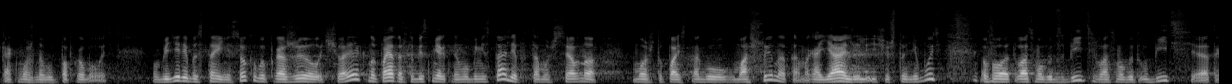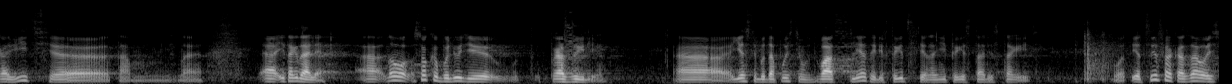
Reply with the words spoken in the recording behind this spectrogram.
как можно бы попробовать убедили бы старение. Сколько бы прожил человек, ну понятно, что бессмертным мы бы не стали, потому что все равно может упасть на голову машина, там, рояль или еще что-нибудь, вот, вас могут сбить, вас могут убить, отравить, э, там, не знаю, э, и так далее. Э, но сколько бы люди прожили, э, если бы, допустим, в 20 лет или в 30 лет они перестали стареть. Вот. И цифра оказалась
